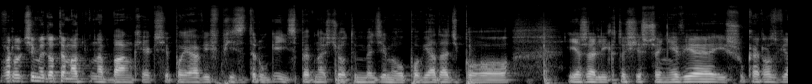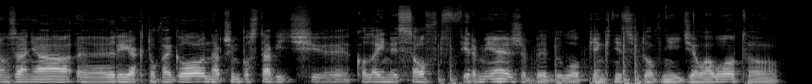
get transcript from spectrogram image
wrócimy do tematu na bank, jak się pojawi wpis drugi i z pewnością o tym będziemy opowiadać, bo jeżeli ktoś jeszcze nie wie i szuka rozwiązania e, reaktowego, na czym postawić e, kolejny soft w firmie, żeby było pięknie, cudownie i działało, to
